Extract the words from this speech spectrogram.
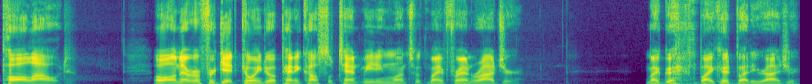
Paul out. Oh, I'll never forget going to a Pentecostal tent meeting once with my friend Roger my good, my good buddy Roger,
